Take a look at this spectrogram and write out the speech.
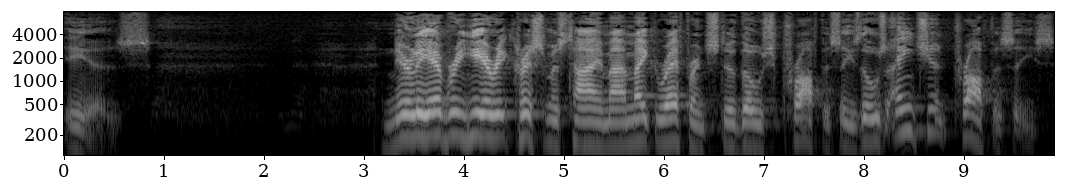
is. Nearly every year at Christmas time, I make reference to those prophecies, those ancient prophecies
